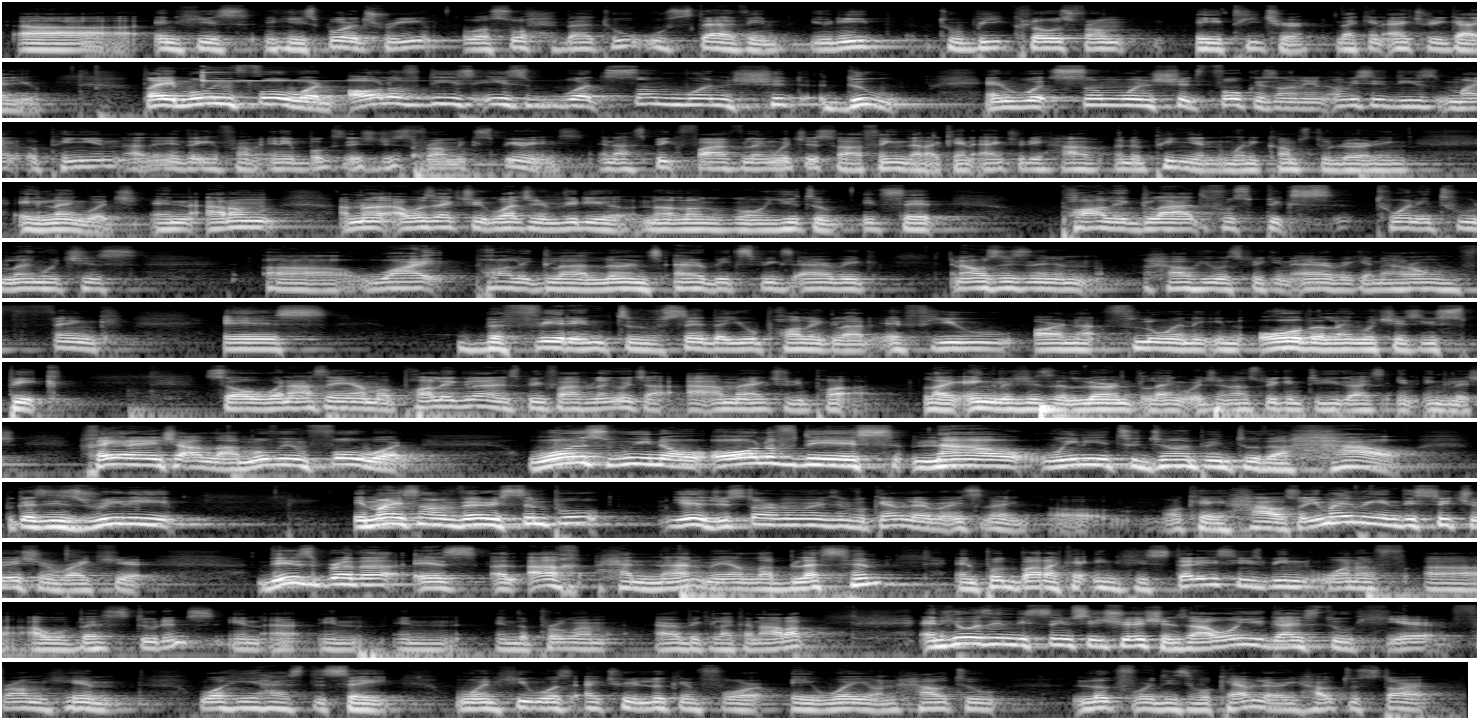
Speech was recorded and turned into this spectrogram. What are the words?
uh, in his in his poetry, وَصُحْبَةُ أُسْتَاذٍ You need to be close from a teacher that can actually guide you. Like moving forward, all of these is what someone should do and what someone should focus on. And obviously, this is my opinion. I didn't take it from any books. It's just from experience. And I speak five languages, so I think that I can actually have an opinion when it comes to learning a language. And I don't. I'm not. I was actually watching a video not long ago on YouTube. It said, "Polyglot who speaks 22 languages." Uh, white polyglot learns Arabic, speaks Arabic. And I was listening how he was speaking Arabic, and I don't think is befitting to say that you're polyglot if you are not fluent in all the languages you speak. So when I say I'm a polyglot and speak five languages, I, am actually like English is a learned language, and I'm speaking to you guys in English. Khaira inshallah. Moving forward, once we know all of this, now we need to jump into the how because it's really. It might sound very simple. Yeah, just start memorizing vocabulary, but it's like, oh, okay, how? So you might be in this situation right here. This brother is Al-Akh Hannan, may Allah bless him and put barakah in his studies. He's been one of uh, our best students in, uh, in, in, in the program Arabic Like an Arab. And he was in the same situation. So I want you guys to hear from him what he has to say when he was actually looking for a way on how to look for this vocabulary, how to start,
